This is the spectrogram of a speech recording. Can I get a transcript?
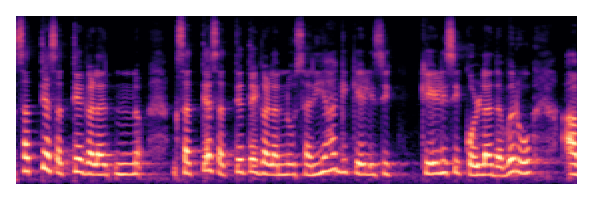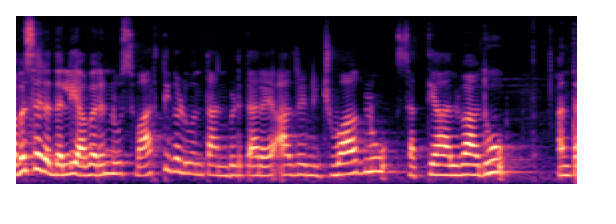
ಸತ್ಯ ಸತ್ಯಗಳನ್ನು, ಸತ್ಯ ಸತ್ಯತೆಗಳನ್ನು ಸರಿಯಾಗಿ ಕೇಳಿಸಿ, ಕೇಳಿಸಿಕೊಳ್ಳದವರು ಅವಸರದಲ್ಲಿ ಅವರನ್ನು ಸ್ವಾರ್ಥಿಗಳು ಅಂತ ಅಂದ್ಬಿಡ್ತಾರೆ ಆದರೆ ನಿಜವಾಗ್ಲೂ ಸತ್ಯ ಅಲ್ವಾ ಅದು? ಅಂತ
